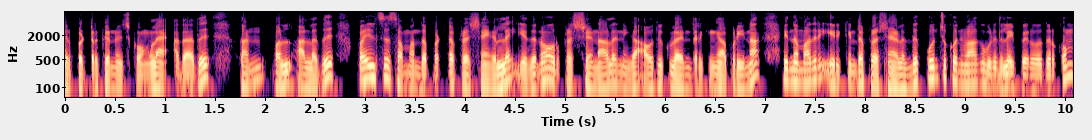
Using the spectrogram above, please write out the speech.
ஏற்பட்டிருக்குன்னு வச்சுக்கோங்களேன். அதாவது கண் பல் அல்லது பயில்ஸ் சம்பந்தப்பட்ட பிரச்சனைகளில் எதனோ ஒரு பிரச்சனைனால நீங்கள் அவதிக்குள்ள இருந்திருக்கீங்க அப்படின்னா இந்த மாதிரி இருக்கின்ற பிரச்சனைகளிலிருந்து கொஞ்சம் கொஞ்சமாக விடுதலை பெறுவதற்கும்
